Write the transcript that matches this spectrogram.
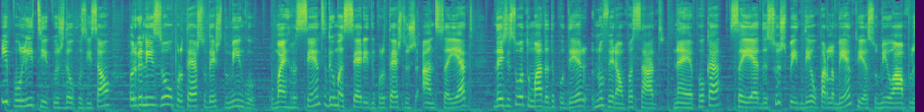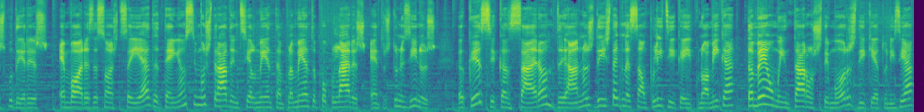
e políticos da oposição organizou o protesto deste domingo, o mais recente de uma série de protestos anti-Sayed desde sua tomada de poder no verão passado. Na época, Sayed suspendeu o parlamento e assumiu amplos poderes. Embora as ações de Sayed tenham se mostrado inicialmente amplamente populares entre os tunisinos, que se cansaram de anos de estagnação política e econômica, também aumentaram os temores de que a Tunísia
